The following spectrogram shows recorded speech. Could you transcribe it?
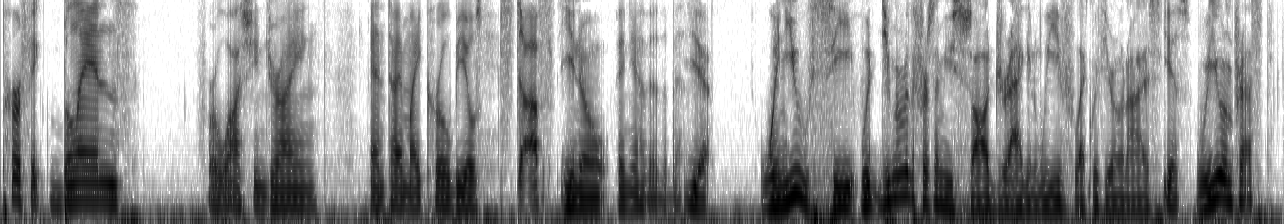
perfect blends for washing, drying, antimicrobial stuff, You know, then yeah, they're the best. yeah. When you see, would, do you remember the first time you saw dragon weave like with your own eyes? Yes. Were you impressed?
